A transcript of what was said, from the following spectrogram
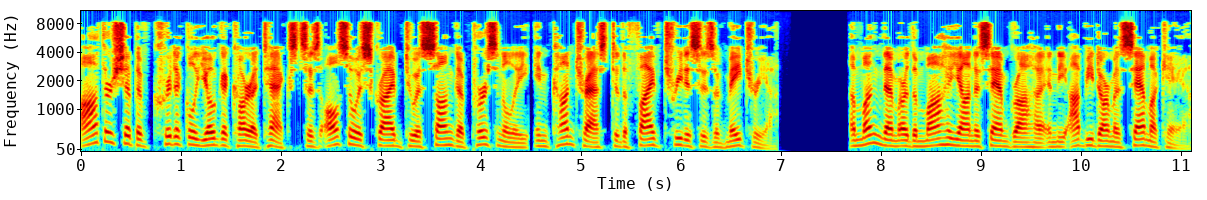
Authorship of critical Yogacara texts is also ascribed to Asanga personally in contrast to the five treatises of Maitreya. Among them are the Mahayana Samgraha and the Abhidharma Samuccaya.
